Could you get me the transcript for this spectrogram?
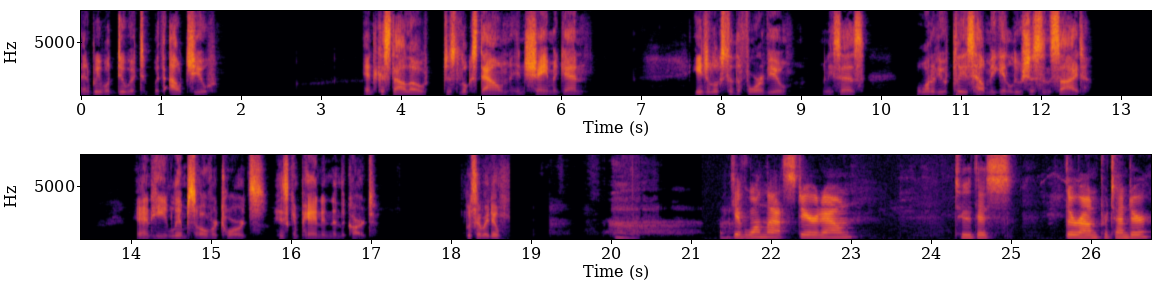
and we will do it without you. And Costello just looks down in shame again. Egil looks to the four of you, and he says, One of you please help me get Lucius inside. And he limps over towards his companion in the cart. What's everybody do? Give one last stare down to this Thuron pretender,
